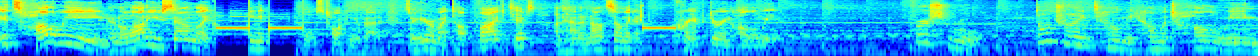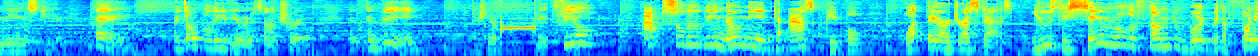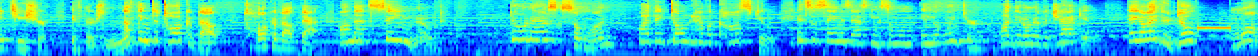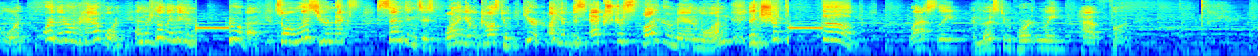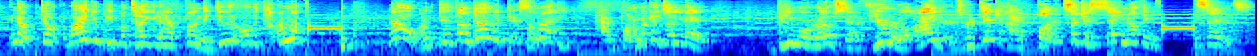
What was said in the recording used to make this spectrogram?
It's Halloween, and a lot of you sound like assholes talking about it. So here are my top 5 tips on how to not sound like a cramp during Halloween. First rule, don't try and tell me how much Halloween means to you. A, I don't believe you and it's not true. And, and B, there's no feel absolutely no need to ask people what they are dressed as. Use the same rule of thumb you would with a funny t-shirt. If there's nothing to talk about, talk about that. On that same note, don't ask someone why they don't have a costume. It's the same as asking someone in the winter why they don't have a jacket. They either don't want one or they don't have one and there's nothing they can do about it. So unless your next sentence is, why don't you have a costume? Here, I have this extra Spider-Man one, then shut the up! Lastly, and most importantly, have fun. No, don't, why do people tell you to have fun? They do it all the time. I'm not No, I'm, I'm done with this. I'm not, have fun. I'm not gonna tell you to be morose at a funeral either. It's ridiculous. Have fun. It's such a say nothing sentence.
